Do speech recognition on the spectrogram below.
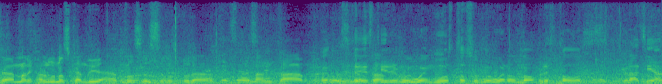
Se han manejado algunos candidatos, se los podrá adelantar. Bueno, ustedes tienen muy buen gusto, son muy buenos nombres todos. Gracias.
